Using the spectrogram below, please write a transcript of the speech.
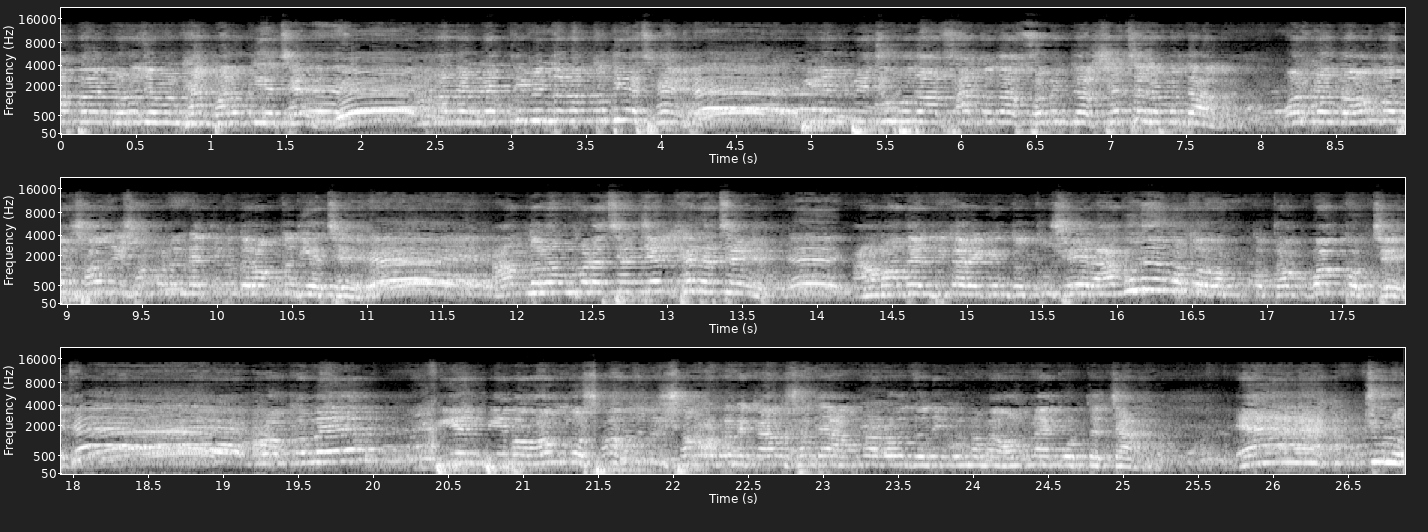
আহ্বায়ক মনোজমন খান ভারত দিয়েছে। আমাদের নেতৃবৃন্দ রক্ত দিয়েছে। বিএনপি যুবদল ছাত্রদল শ্রমিকদার স্বেচ্ছাসেবক দল অন্যান্য অঙ্গ এবং সহযোগী সংগঠনের নেতৃবৃন্দ রক্ত দিয়েছে। আন্দোলন করেছে, জেল খেটেছে। আমাদের ভিতরে কিন্তু তুষের আগুনের মতো রক্ত টকবক করছে। রকমের বিএনপি এবং অঙ্গ সহযোগী সংগঠনের কারোর সাথে আপনারাও যদি কোনো অন্যায় করতে চান, এক চুলো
